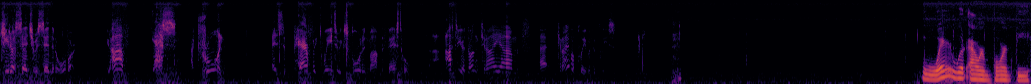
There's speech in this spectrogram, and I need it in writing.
Kira said she was sending it over. You have? Yes, drone. It's the perfect way to explore and map the festival. After you're done, can I um, uh, can I have a play with it, please? Where would our board be?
